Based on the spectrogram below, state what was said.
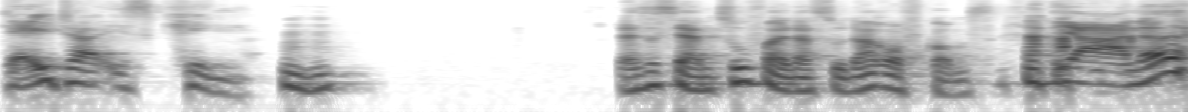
Data is King. Mhm. Das ist ja ein Zufall, dass du darauf kommst. Ja, ne?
